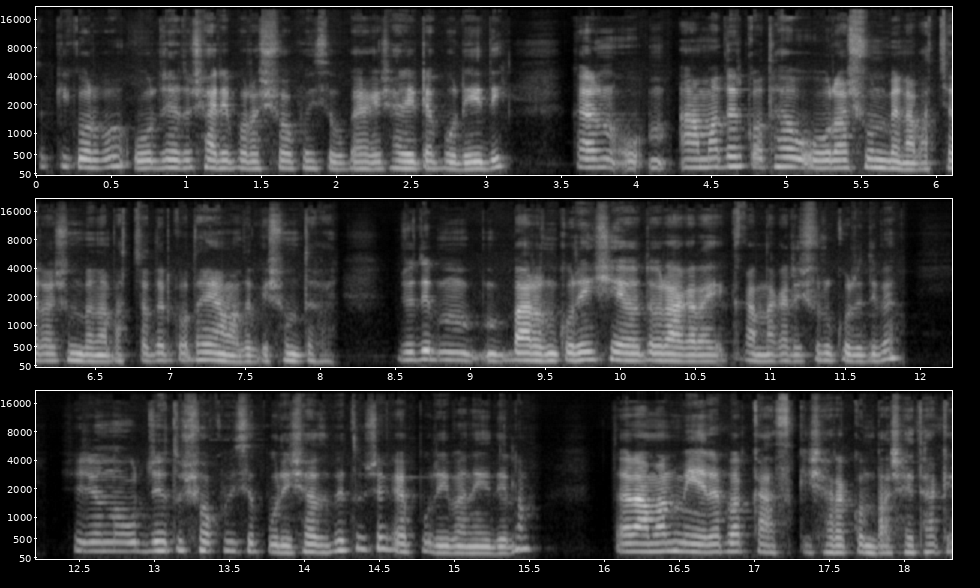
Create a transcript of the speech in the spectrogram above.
তো কি করব? ওর যেহেতু শাড়ি পরার শখ হয়েছে, ওকে আগে শাড়িটা পরিয়ে দিই। কারণ আমাদের কথা ওরা শুনবে না, বাচ্চারা শুনবে না। বাচ্চাদের কথাই আমাদেরকে শুনতে হয়। যদি বারণ করি সে হয়তো রাগারাগি, কান্নাকাটি শুরু করে দিবে। সেই জন্য ওর যেহেতু শখ হয়েছে, পরি সাজবে, তো সে পরি বানিয়ে দিলাম। তার আমার মেয়েরা বা কাজ কি সারাক্ষণ বাসায় থাকে,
